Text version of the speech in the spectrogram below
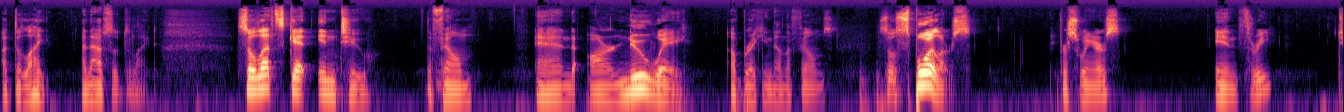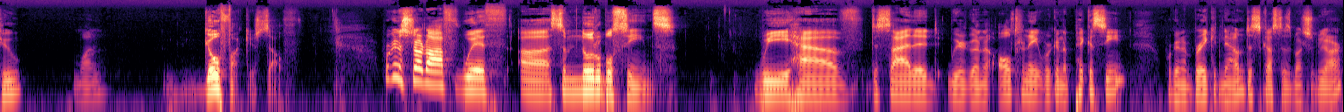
a delight, an absolute delight. So let's get into the film and our new way of breaking down the films. So spoilers for Swingers in three, two, one, go fuck yourself. We're gonna start off with uh, some notable scenes. We have decided we're gonna alternate. We're gonna pick a scene. We're gonna break it down, discuss as much as we are.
